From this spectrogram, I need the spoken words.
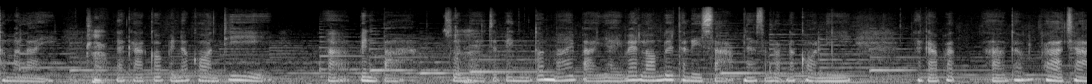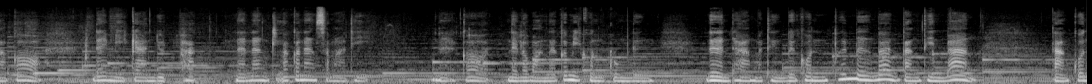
ทมาลัยครับนะคะก็เป็นนครที่อ่าเป็นป่า ส่วนใหญ่จะเป็นต้นไม้ป่าใหญ่แวดล้อมด้วยทะเลสาบนะสำหรับนครนี้นะคะพระอ่าท่านพระราชาก็ได้มีการหยุดพักนะนั่งแล้วก็นั่งสมาธิ นะก็ในระหว่างนั้นก็มีคนกลุ่มหนึ่งเดินทางมาถึงเป็นคนพื้นเมืองบ้างต่างถิ่นบ้าง ต่างคน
